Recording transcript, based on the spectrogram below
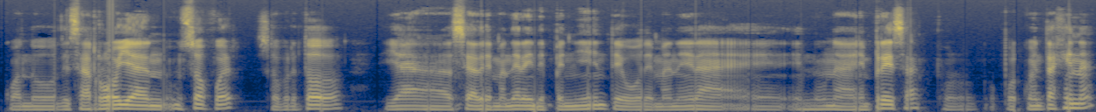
cuando desarrollan un software, sobre todo, ya sea de manera independiente o de manera eh, en una empresa por, por cuenta ajena,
